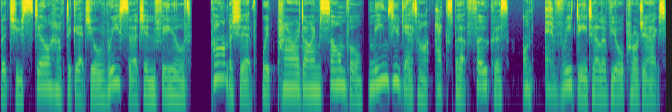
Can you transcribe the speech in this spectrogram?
but you still have to get your research in field. Partnership with Paradigm Sample means you get our expert focus on every detail of your project.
